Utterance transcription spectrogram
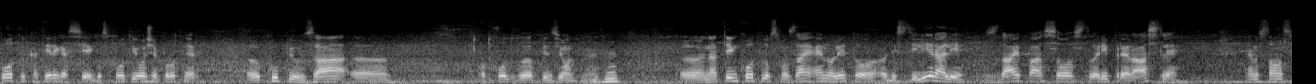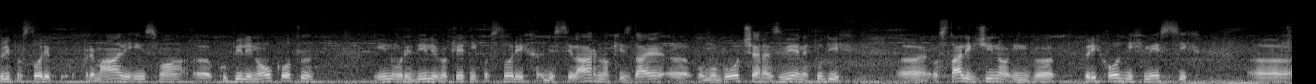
kotl, katerega si je gospod Jože Protner uh, kupil za uh, odhod v penzion. Uh -huh. uh, na tem kotlu smo zdaj eno leto destilirali, zdaj pa so stvari prerasle, enostavno so bili prostori premali in smo uh, kupili nov kotl. In uredili v kletnih prostorih destilarno, ki zdaj uh, omogoča razvijanje tudi uh, ostalih džinov, in v prihodnjih mesecih, uh,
